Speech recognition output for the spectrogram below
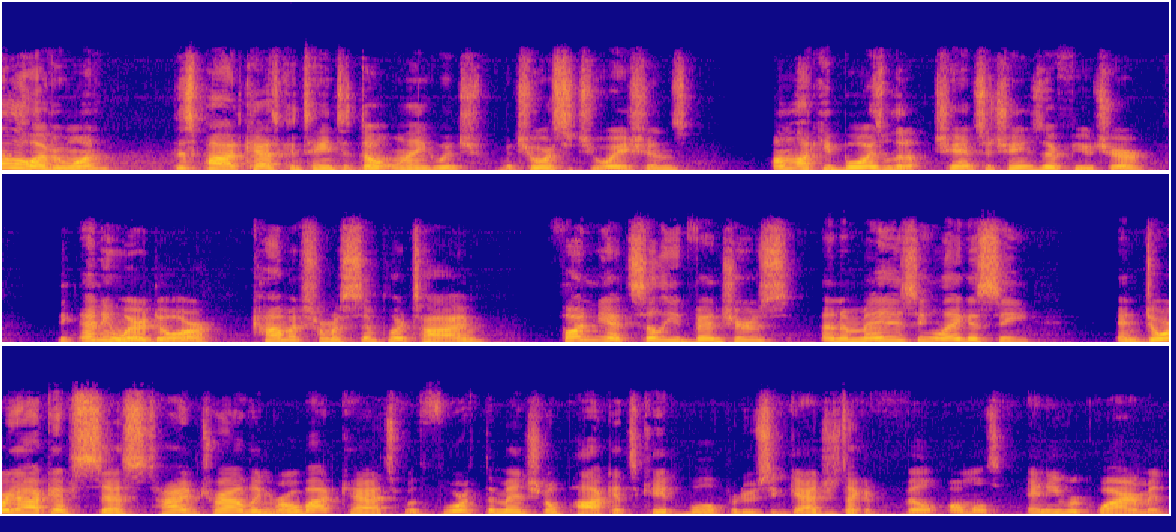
Hello, everyone. This podcast contains adult language, mature situations, unlucky boys with a chance to change their future, the Anywhere Door, comics from a simpler time, fun yet silly adventures, an amazing legacy, and Dorayaki obsessed time traveling robot cats with fourth dimensional pockets capable of producing gadgets that can fulfill almost any requirement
